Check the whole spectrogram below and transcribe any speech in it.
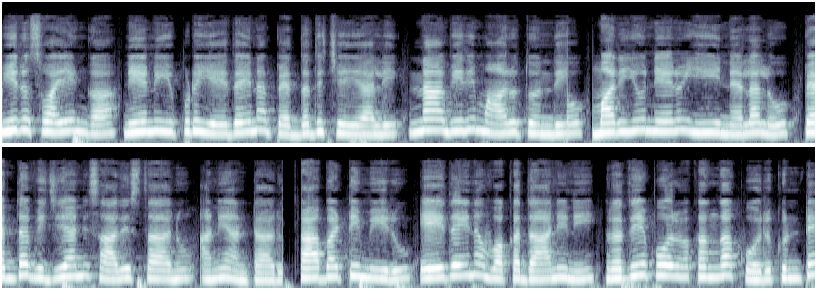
మీరు స్వయంగా నేను ఇప్పుడు ఏదైనా పెద్దది చేయాలి నా విధి మారుతుంది మరియు నేను ఈ నెలలో పెద్ద విజయాన్ని సాధిస్తాను అని అంటారు. కాబట్టి మీరు ఏదైనా ఒక దానిని హృదయపూర్వకంగా కోరుకుంటే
